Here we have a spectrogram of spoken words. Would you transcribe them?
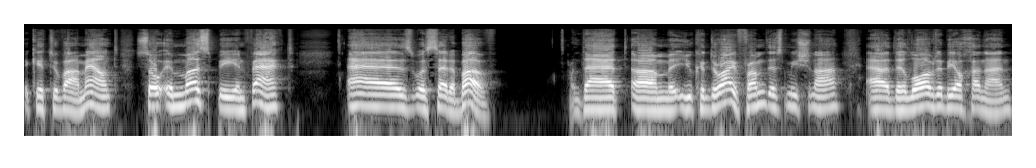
a ketubah amount. So it must be, in fact, as was said above, that um, you can derive from this Mishnah, uh, the law of Rabbi Yochanan,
